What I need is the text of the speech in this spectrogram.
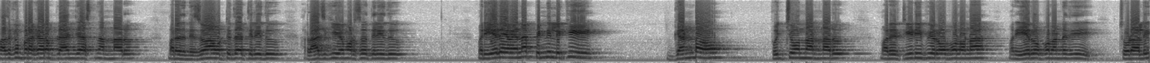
పథకం ప్రకారం ప్లాన్ చేస్తుంది అన్నారు. మరి అది నిజమా ఒట్టిదా తెలీదు. రాజకీయ విమర్శో తెలీదు. మరి ఏదేమైనా పిన్నిళ్ళకి గండం పొంచి ఉందంటున్నారు మరి టీడీపీ రూపంలోనా? మరి ఏ రూపంలో అనేది చూడాలి.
